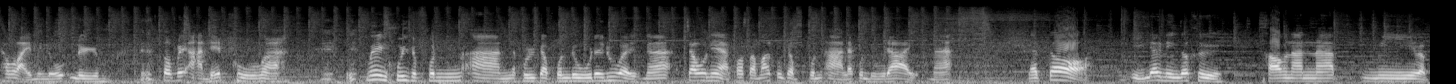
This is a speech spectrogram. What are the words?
เท่าไหร่ไม่รู้ลืม ต้องไปอ่านเดดพูมาแม่งคุยกับคนอ่านคุยกับคนดูได้ด้วยนะ เจ้าเนี่ยก็สามารถคุยกับคนอ่านและคนดูได้นะ แล้วก็ อีกเรื่องหนึ่งก็คือเขานั้นนะมีแบบ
